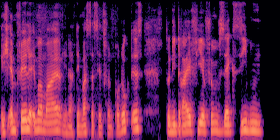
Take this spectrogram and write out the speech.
Ich empfehle immer mal, je nachdem, was das jetzt für 'n Produkt ist, so die 3, 4, 5, 6, 7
